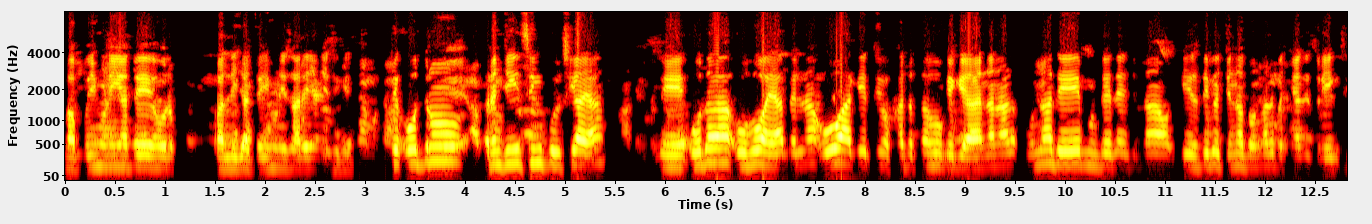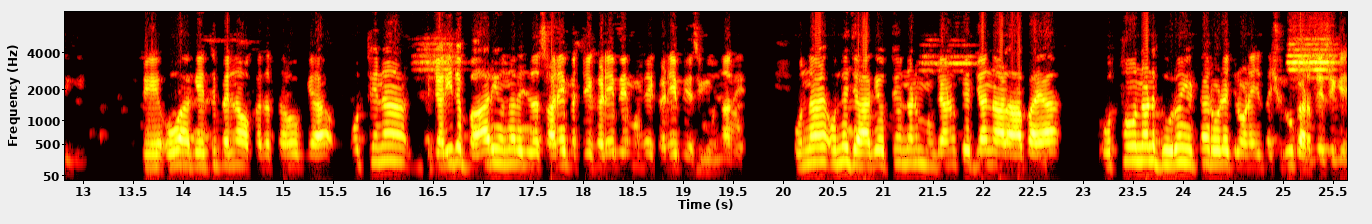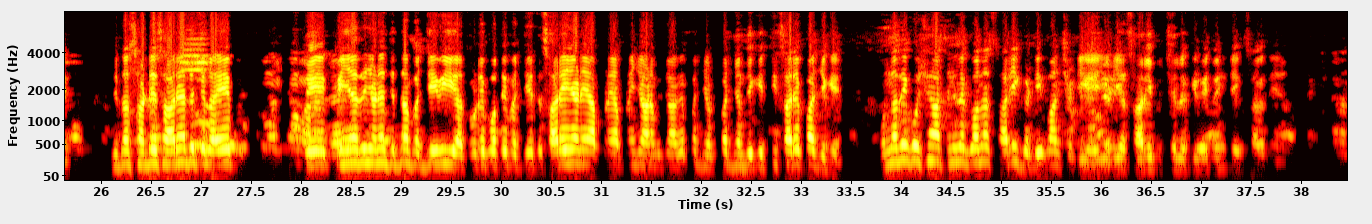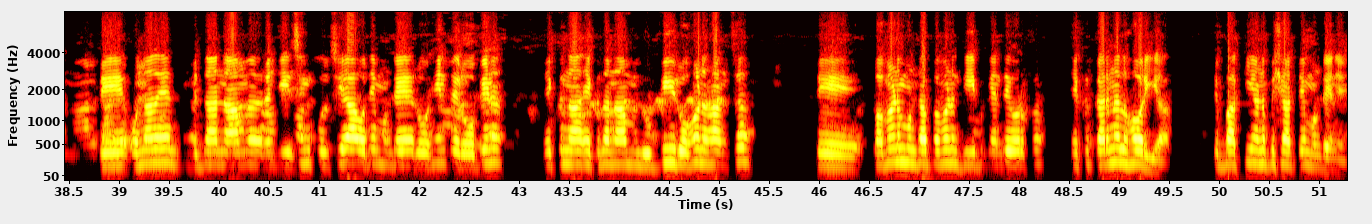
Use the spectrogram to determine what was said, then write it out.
ਬਾਪੂ ਜੀ ਹੁਣੀ ਆ ਤੇ ਹੋਰ ਪਾਲੀ ਚਾਚਾ ਜੀ ਹੁਣੀ ਸਾਰੇ ਜਾਣੇ ਸੀਗੇ। ਤੇ ਉਧਰੋਂ ਰਣਜੀਤ ਸਿੰਘ ਪੁਲਸੀਆ ਆ ਤੇ ਉਹਦਾ ਉਹ ਆਇਆ, ਪਹਿਲਾਂ ਉਹ ਆ ਕੇ ਇੱਥੇ ਔਖਾ ਦਿੱਤਾ ਹੋ ਕੇ ਗਿਆ ਇਹਨਾਂ ਨਾਲ। ਉਹਨਾਂ ਦੇ ਮੁੰਡੇ ਦੇ ਜਿੱਦਾਂ ਕੇਸ ਦੇ ਵਿੱਚ ਇਹਨਾਂ ਦੋਨਾਂ ਦੇ ਬੱਚਿਆਂ ਦੀ ਤਰੀਕ ਸੀਗੀ। ਤੇ ਉਹ ਆ ਕੇ ਇੱਥੇ ਪਹਿਲਾਂ ਔਖਾ ਦਿੱਤਾ ਹੋ ਗਿਆ। ਉੱਥੇ ਨਾ ਕਚਹਿਰੀ ਦੇ ਬਾਹਰ ਹੀ ਉਹਨਾਂ ਦੇ ਜਦੋਂ ਸਾਰੇ ਬੱਚੇ ਖੜੇ ਪਏ, ਮੁੰਡੇ ਖੜੇ ਪਏ ਸੀਗੇ ਉਹਨਾਂ ਦੇ। ਉਹਨਾਂ, ਉਹਨੇ ਜਾ ਕੇ ਉੱਥੇ ਉਹਨਾਂ ਨੇ ਮੁੰਡਿਆਂ ਨੂੰ ਭੇਜਿਆ, ਨਾਲ ਆਪ ਆਇਆ। ਉੱਥੋਂ ਉਹਨਾਂ ਨੇ ਦੂਰੋਂ ਹੀ ਇੱਟਾਂ ਰੋੜੇ ਚਲਾਉਣੇ ਜਿੱਦਾਂ ਸ਼ੁਰੂ ਕਰਦੇ ਸੀਗੇ। ਜਿੱਦਾਂ ਸਾਡੇ ਸਾਰਿਆਂ ਤੇ ਚਲਾਏ ਤੇ ਕਈਆਂ ਦੇ ਜਣੇ ਜਿੱਦਾਂ ਵੱਜੇ ਵੀ ਆ ਥੋੜੇ ਬਹੁਤੇ ਵੱਜੇ ਤੇ ਸਾਰੇ ਜਣੇ ਆਪਣੇ, ਆਪਣੀ ਜਾਨ ਬਚਾ ਕੇ ਭੱਜ, ਭੱਜਣ ਦੀ ਕੀਤੀ, ਸਾਰੇ ਭੱਜ ਗਏ। ਉਹਨਾਂ ਦੇ ਕੁਝ ਹੱਥ ਨਹੀਂ ਲੱਗਾ, ਉਹਨਾਂ ਸਾਰੀ ਗੱਡੀ ਭੰਨ ਛੱਡੀ ਗਈ ਜਿਹੜੀ ਆ, ਸਾਰੀ ਪਿੱਛੇ ਲੱਗੀ ਹੋਈ, ਤੁਸੀਂ ਦੇਖ ਸਕਦੇ ਆ। ਤੇ ਉਹਨਾਂ ਨੇ ਜਿੱਦਾਂ ਨਾਮ ਰਣਜੀਤ ਸਿੰਘ ਪੁਲਸੀਆ, ਉਹਦੇ ਮੁੰਡੇ ਰੋਹਿਨ ਤੇ ਰੋਬਿਨ, ਇੱਕ ਨਾ, ਇੱਕ ਦਾ ਨਾਮ ਲੂਬੀ ਰੋਹਨ ਹੰਸ ਤੇ ਪਵਨ, ਮੁੰਡਾ ਪਵਨਦੀਪ ਕਹਿੰਦੇ ਉਰਫ, ਇੱਕ ਕਰਨਲ ਹੌਰੀਆ। ਤੇ ਬਾਕੀ ਅਣਪਛਾਤੇ ਮੁੰਡੇ ਨੇ।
